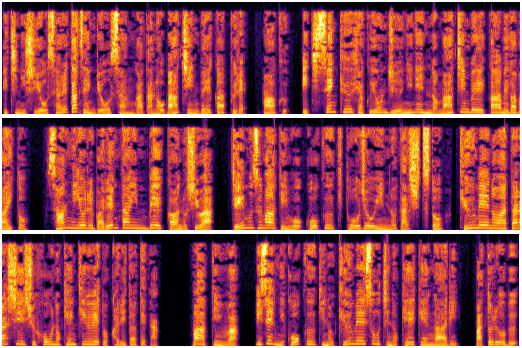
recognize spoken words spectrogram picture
SR-A1 に使用された全量産型のマーチン・ベーカープレマーク1 1942年のマーチン・ベーカーメガバイト3によるバレンタイン・ベーカーの死はジェームズ・マーティンを航空機搭乗員の脱出と救命の新しい手法の研究へと駆り立てた。マーティンは以前に航空機の救命装置の経験があり、バトル・オブ・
